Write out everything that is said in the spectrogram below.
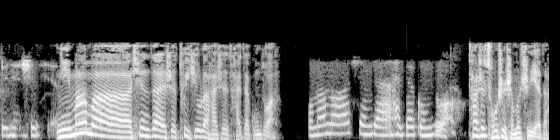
这件事情。你妈妈现在是退休了还是还在工作啊？我妈妈现在还在工作，她是从事什么职业的？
